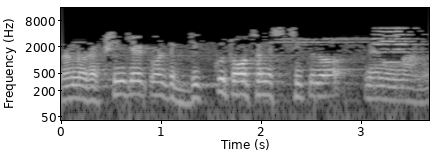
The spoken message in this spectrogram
నన్ను రక్షించేటువంటి దిక్కు తోచని స్థితిలో నేనున్నాను.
